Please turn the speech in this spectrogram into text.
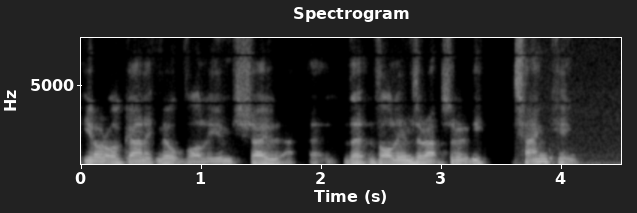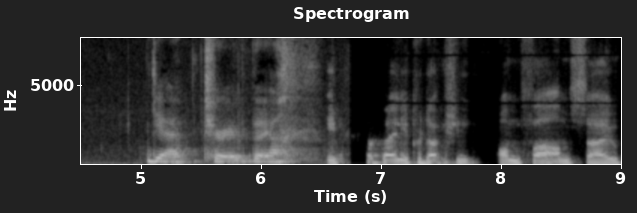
Your organic milk volumes show uh, that volumes are absolutely tanking. Yeah, true. They are. Daily production on farm, so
